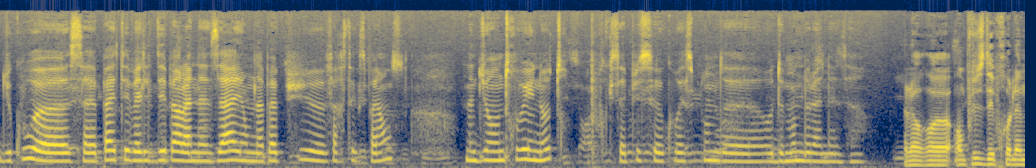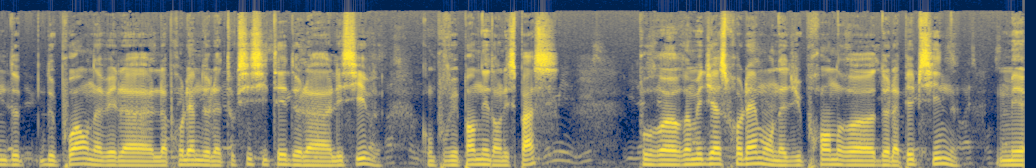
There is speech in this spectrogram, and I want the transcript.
Du coup ça n'a pas été validé par la NASA et on n'a pas pu faire cette expérience. On a dû en trouver une autre pour que ça puisse correspondre euh, aux demandes de la NASA. Alors, euh, en plus des problèmes de, poids, on avait le problème de la toxicité de la lessive qu'on ne pouvait pas emmener dans l'espace. Pour euh, remédier à ce problème, on a dû prendre de la pepsine, mais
